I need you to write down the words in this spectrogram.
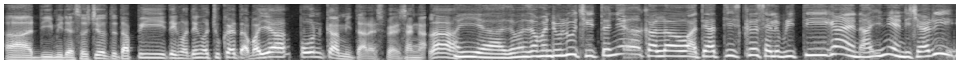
ha, di media sosial tetapi tengok-tengok cukai tak bayar pun kami tak respect sangat lah. Ya, zaman-zaman dulu ceritanya kalau artis-artis ke selebriti kan, ha, ini yang dicari.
